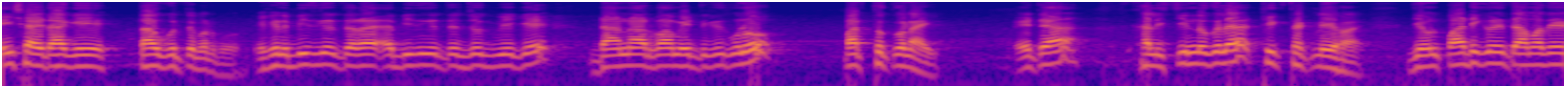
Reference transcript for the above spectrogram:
এই শাড়িটা আগে তাও করতে পারব। এখানে বীজগণিত বীজগণিতের যোগ বিয়োগে ডান আর বামের দিকে কোনো পার্থক্য নাই। এটা খালি চিহ্নগুলো ঠিক থাকলেই হয়। যেমন পাটিগণিতে আমাদের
